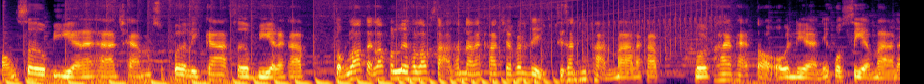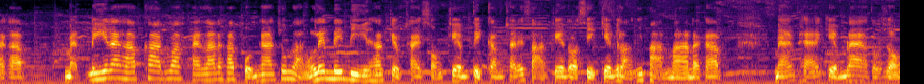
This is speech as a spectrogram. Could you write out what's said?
ของเซอร์เบียนะฮะแชมป์ซูเปอร์ลีกาเซอร์เบียนะครับตกรอบแต่รอบคัดเลือกเขารอบ3เท่านั้นนะครับแชมเปี้ยนลีกซีซั่นที่ผ่านมานะครับโดยพ่ายแพ้ต่อโอเวเนียนิโคเซียมานะครับแมตช์นี้นะครับคาดว่าไคลัสนะครับผลงานช่วงหลังเล่นได้ดีนะครับเก็บชัย 2 เกมติดกำชัยได้ 3 เกมต่อ 4 เกมที่หลังที่ผ่านมานะครับแม้แพ้เกมแรกต่อสอง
